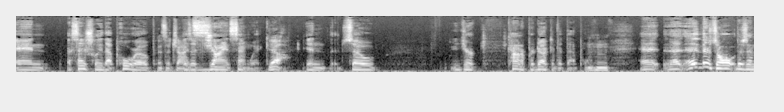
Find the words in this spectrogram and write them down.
and essentially that pull rope It's a giant. is a giant scent wick yeah. and so you're counterproductive at that point Mm-hmm. And that, there's all there's a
